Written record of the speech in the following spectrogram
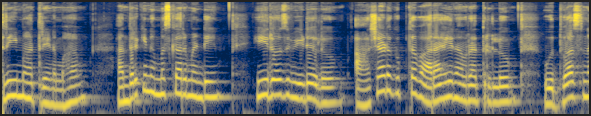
శ్రీమాత్రే నమ. అందరికీ నమస్కారం అండి ఈరోజు వీడియోలో ఆషాఢగుప్త వారాహి నవరాత్రుల్లో ఉద్వాసన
